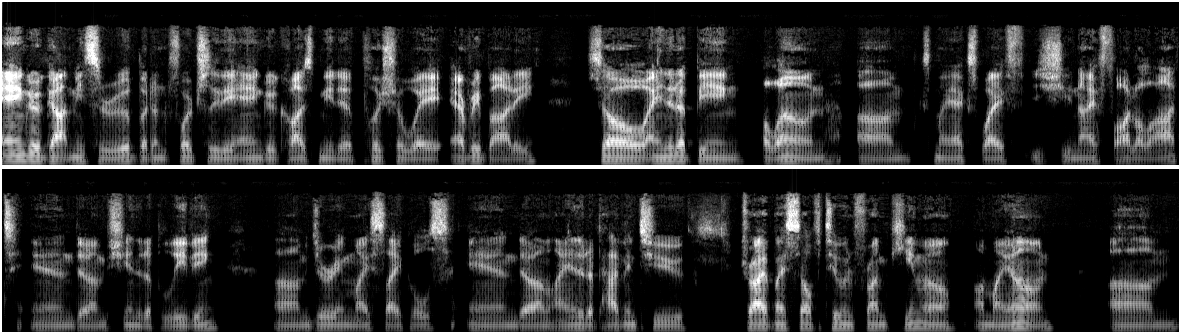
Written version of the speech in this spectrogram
anger got me through, but unfortunately, the anger caused me to push away everybody. So I ended up being alone because my ex-wife, she and I fought a lot, and um, she ended up leaving um, during my cycles, and um, I ended up having to drive myself to and from chemo on my own. Um,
